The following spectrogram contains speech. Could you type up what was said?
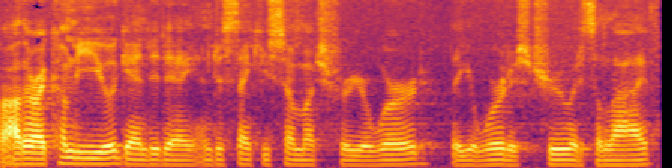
Father, I come to you again today and just thank you so much for your word, that your word is true and it's alive.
